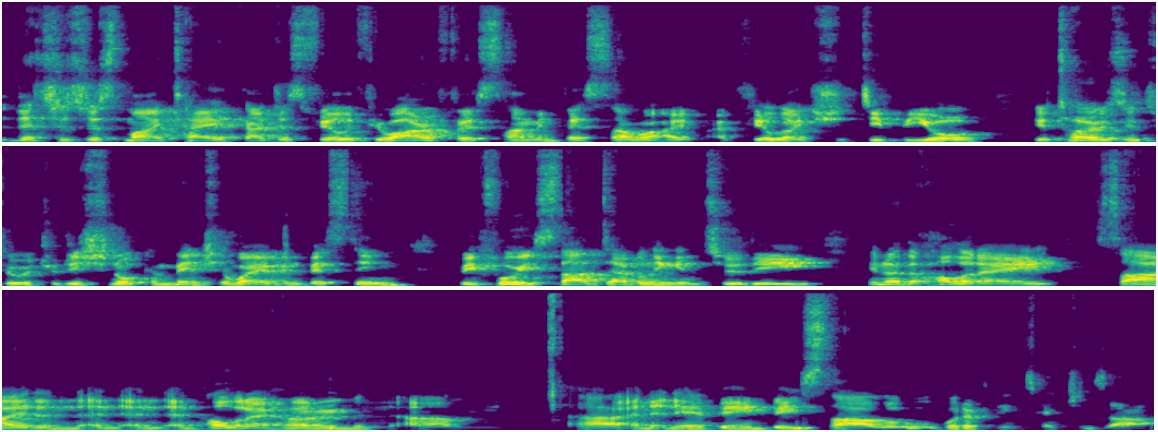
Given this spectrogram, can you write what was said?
this is just my take. I just feel if you are a first time investor, I, I feel like you should dip your, your toes into a traditional conventional way of investing before you start dabbling into the, you know, the holiday side and, and, and, and holiday home and, um, uh, and an Airbnb style or whatever the intentions are.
